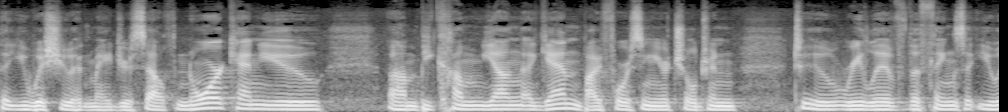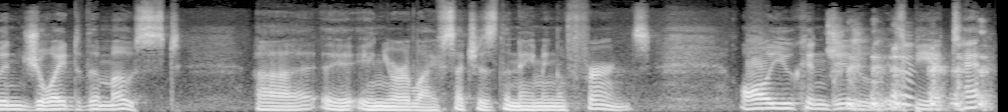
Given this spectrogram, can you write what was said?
that you wish you had made yourself, nor can you um, become young again by forcing your children to relive the things that you enjoyed the most uh, in your life, such as the naming of ferns. All you can do is be atten-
